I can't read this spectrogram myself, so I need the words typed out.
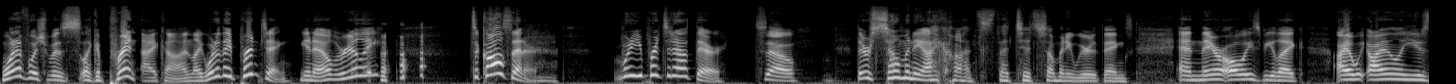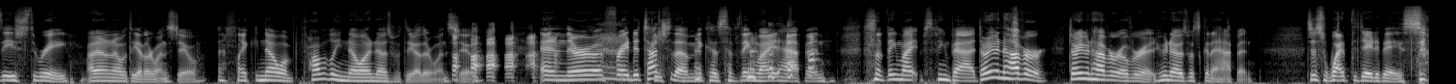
One of which was like a print icon. Like, what are they printing? You know, really? it's a call center. What are you printing out there? So there's so many icons that did so many weird things, and they'll always be like, "I I only use these three. I don't know what the other ones do." Like no one, probably no one knows what the other ones do, and they're afraid to touch them because something might happen. Something might something bad. Don't even hover. Don't even hover over it. Who knows what's going to happen? Just wipe the database.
